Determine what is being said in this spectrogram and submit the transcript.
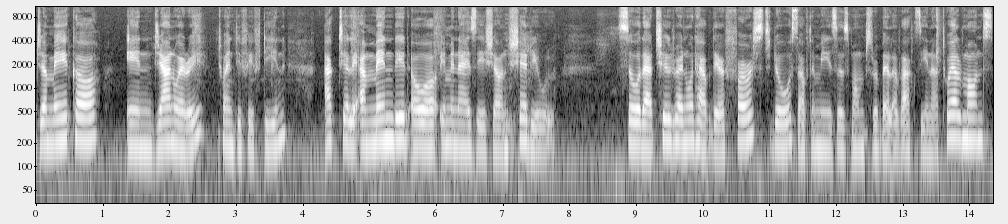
Jamaica in January 2015 actually amended our immunization schedule so that children would have their first dose of the measles, mumps, rubella vaccine at 12 months,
